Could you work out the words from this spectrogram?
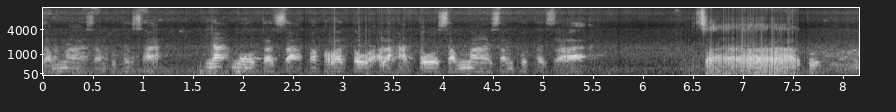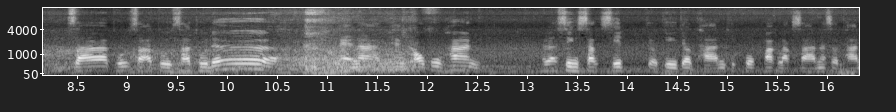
สัมมาสัมพุทธัสสะนะโมตัสสะภะคะวะโตอะระหะโตสัมมาสัมพุทธัสสะสาธุสาธุสาธุสาธุเด้อแม่นาคแห่งเขาผู้พาน และสิ่งศักดิ์สิทธิ์เจ้าที่เจ้าฐานที่ปกปักรักษาณสถาน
